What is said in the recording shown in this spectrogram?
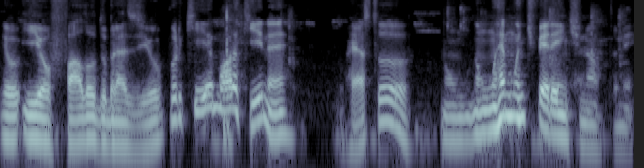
Eu, e eu falo do Brasil porque eu moro aqui, né? O resto não, não é muito diferente, não, também.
